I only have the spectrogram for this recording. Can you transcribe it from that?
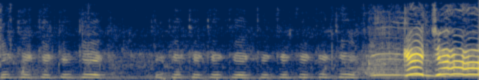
Kick, kick, kick, kick, kick. Kick, kick, kick, kick, kick, kick, kick, kick, kick, kick. Good job!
